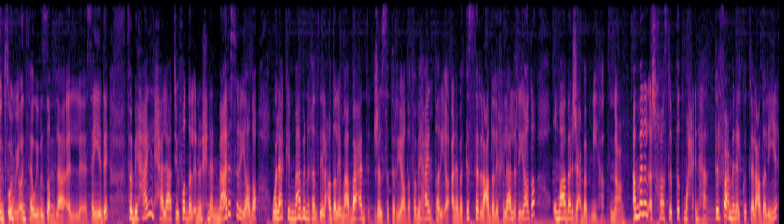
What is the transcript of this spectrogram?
أنثوي. أن- أنثوي بالضبط للسيدة، فبهاي الحالات يفضل إنه نحن نمارس رياضة ولكن ما بنغذي العضلة ما بعد جلسة الرياضة، فبهاي أوكي. الطريقة أنا بكسر العضلة خلال الرياضة وما برجع ببنيها. نعم. أما للأشخاص اللي بتطمح إنها ترفع من الكتلة العضلية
